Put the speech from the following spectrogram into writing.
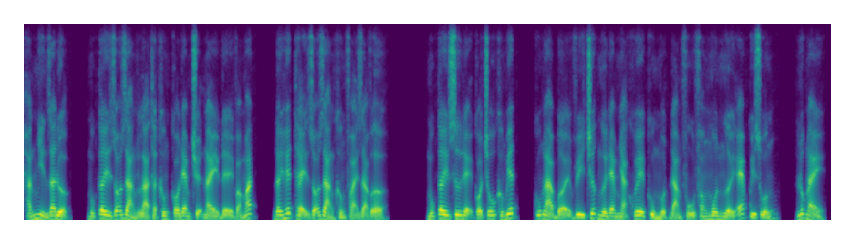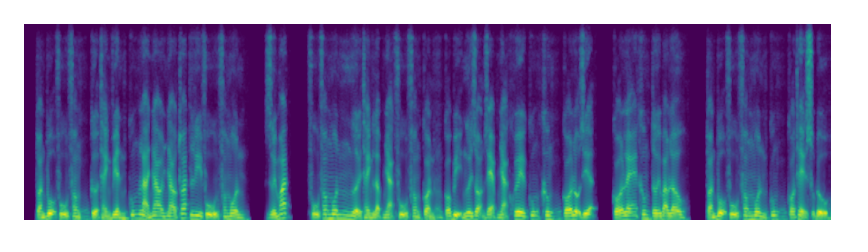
Hắn nhìn ra được, mục tây rõ ràng là thật không có đem chuyện này để vào mắt, đây hết thể rõ ràng không phải giả vờ. Mục tây sư đệ có chỗ không biết, cũng là bởi vì trước ngươi đem nhạc khuê cùng một đám phủ phong môn người ép quỳ xuống, lúc này toàn bộ phủ phong cửa thành viên cũng là nhao nhao thoát ly phủ phong môn, dưới mắt, phủ phong môn người thành lập nhạc phủ phong còn có bị ngươi dọn dẹp nhạc khuê cũng không có lộ diện, có lẽ không tới bao lâu, toàn bộ phủ phong môn cũng có thể sụp đổ.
